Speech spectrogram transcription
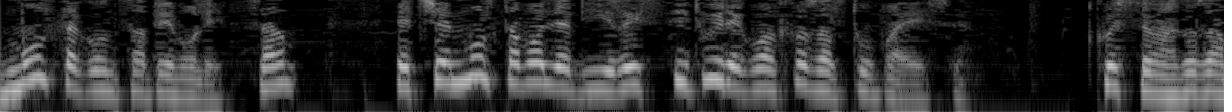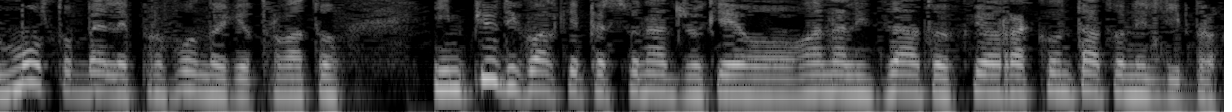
molta consapevolezza e c'è molta voglia di restituire qualcosa al tuo paese. Questa è una cosa molto bella e profonda che ho trovato in più di qualche personaggio che ho analizzato e che ho raccontato nel libro.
